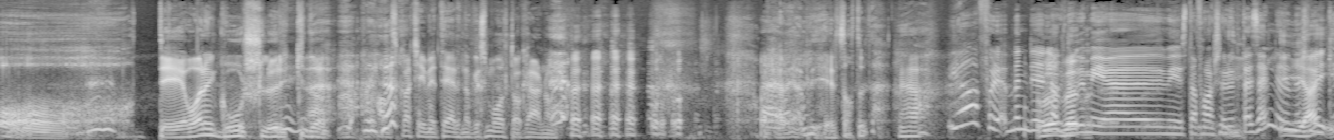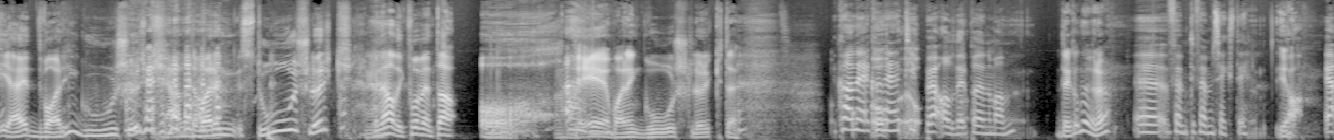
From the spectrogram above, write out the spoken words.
Åh, det var en god slurk, det. Han skal ikke invitere noe smalltalk her nå. okay, jeg, blir helt satt ut, jeg. Ja. Ja, for, men det, lagde du mye, mye staffasje rundt deg selv? Jeg, jeg var en god slurk. Det var en stor slurk, men jeg hadde ikke forventa Åh, det var en god slurk, det. Kan jeg, kan jeg tippe alder på denne mannen? Det kan du gjøre. Eh, 55-60. Ja. Ja.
